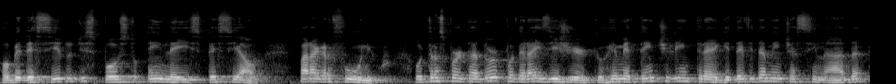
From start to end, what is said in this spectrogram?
obedecido disposto em lei especial. Parágrafo único. O transportador poderá exigir que o remetente lhe entregue devidamente assinada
